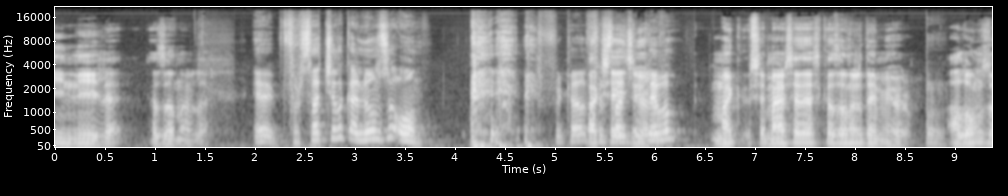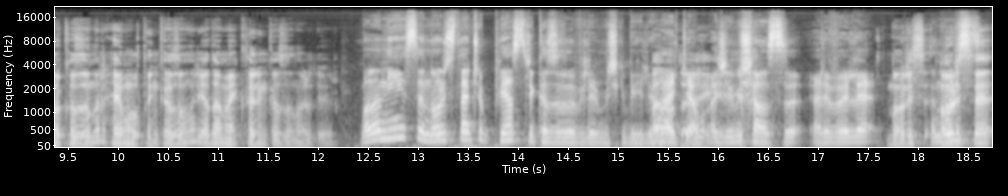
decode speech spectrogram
hinliğiyle kazanırlar. Evet fırsatçılık Alonso 10. Fırka- Bak şey fırsatçılık diyorum. level Mac- şey, Mercedes kazanır demiyorum. Hı. Alonso kazanır, Hamilton kazanır ya da McLaren kazanır diyorum. Bana niyeyse Norris'ten çok Piastri kazanabilirmiş gibi geliyor. Bana Belki acemi geliyor. şansı. Hani böyle Norris, Norris- Norris'e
